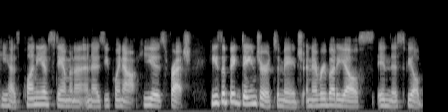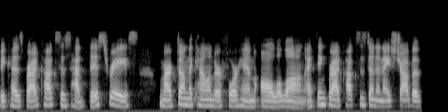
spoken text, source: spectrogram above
He has plenty of stamina, and as you point out, he is fresh. He's a big danger to Mage and everybody else in this field because Brad Cox has had this race marked on the calendar for him all along. I think Brad Cox has done a nice job of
